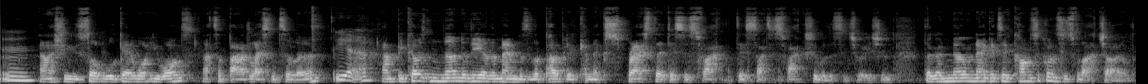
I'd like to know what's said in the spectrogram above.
Mm. And actually, you sort of will get what you want. That's a bad lesson to learn. yeah, And because none of the other members of the public can express their dissatisfa- dissatisfaction with the situation, there are no negative consequences for that child.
